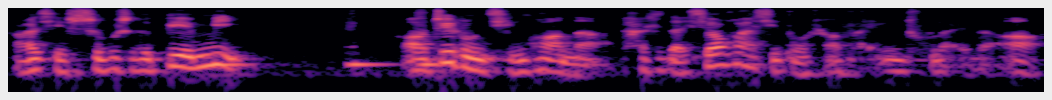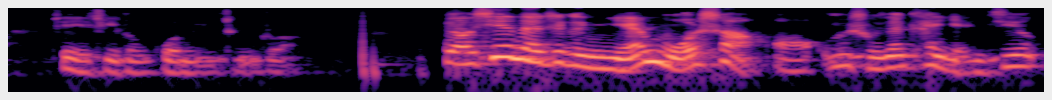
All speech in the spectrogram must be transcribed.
而且时不时的便秘，啊，这种情况呢，它是在消化系统上反映出来的啊，这也是一种过敏症状。表现在这个黏膜上啊，我们首先看眼睛，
